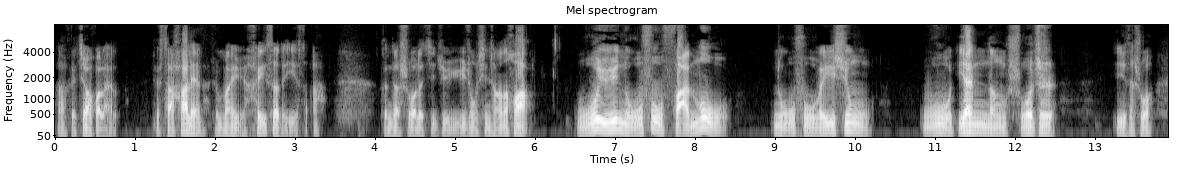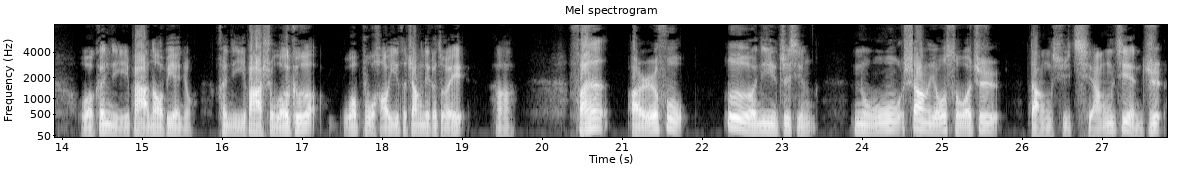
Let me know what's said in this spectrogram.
啊给叫过来了。这撒哈林呢，就满语黑色的意思啊，跟他说了几句语重心长的话：“吾与弩父反目。”奴父为兄，吾焉能说之？意思说，我跟你爸闹别扭，可你爸是我哥，我不好意思张这个嘴啊。凡尔父恶逆之行，奴尚有所知，当须强谏之。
